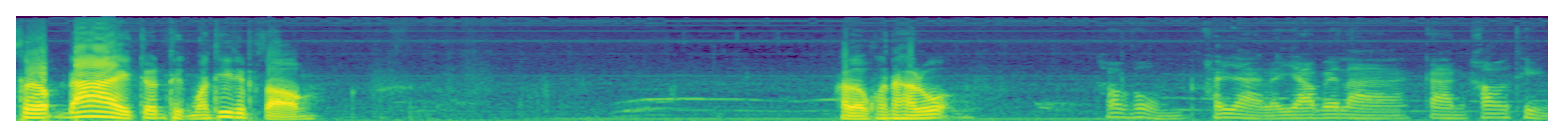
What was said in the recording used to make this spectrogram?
เซิร์ฟได้จนถึงวันที่12ฮัลโหลคุณฮารุครับผมขยายระยะเวลาการเข้าถึง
